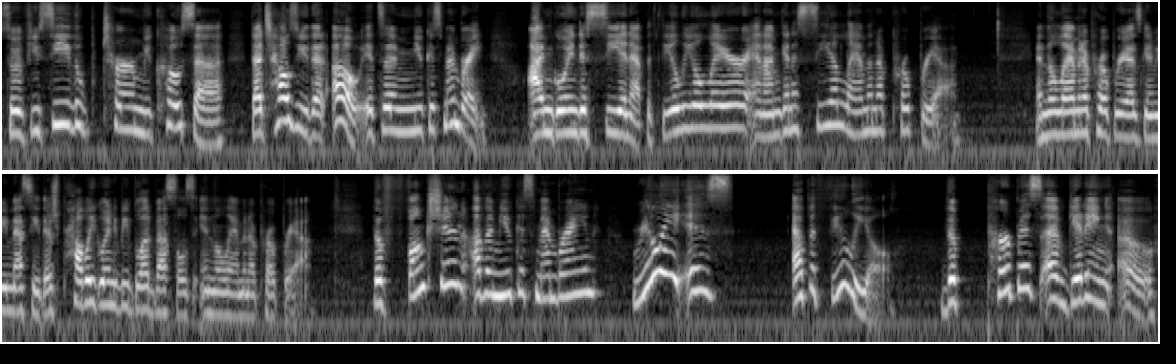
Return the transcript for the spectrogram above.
So if you see the term mucosa, that tells you that, oh, it's a mucous membrane. I'm going to see an epithelial layer, and I'm going to see a lamina propria. And the lamina propria is going to be messy. There's probably going to be blood vessels in the lamina propria. The function of a mucous membrane really is epithelial. The purpose of getting, oh,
